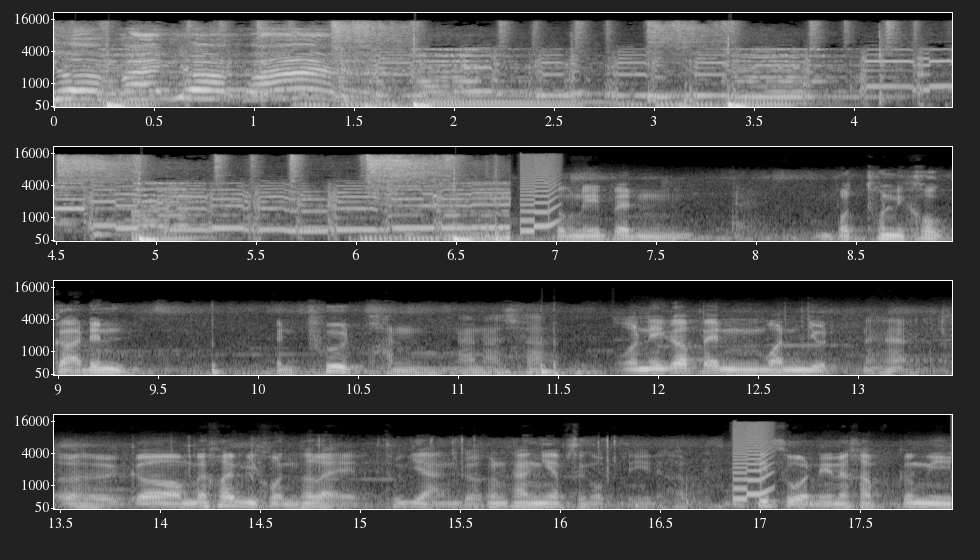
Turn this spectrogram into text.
โยกไปโยกไปๆตรงนี้เป็น botanical garden เป็นพืชพันธุ์นานาชาติ วันนี้ก็เป็นวันหยุดนะฮะ เออ ก็ไม่ค่อยมีคนเท่าไหร่ ทุกอย่างก็ค่อนข้างเงียบสงบดีนะครับ ที่สวนนี้นะครับก็มี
